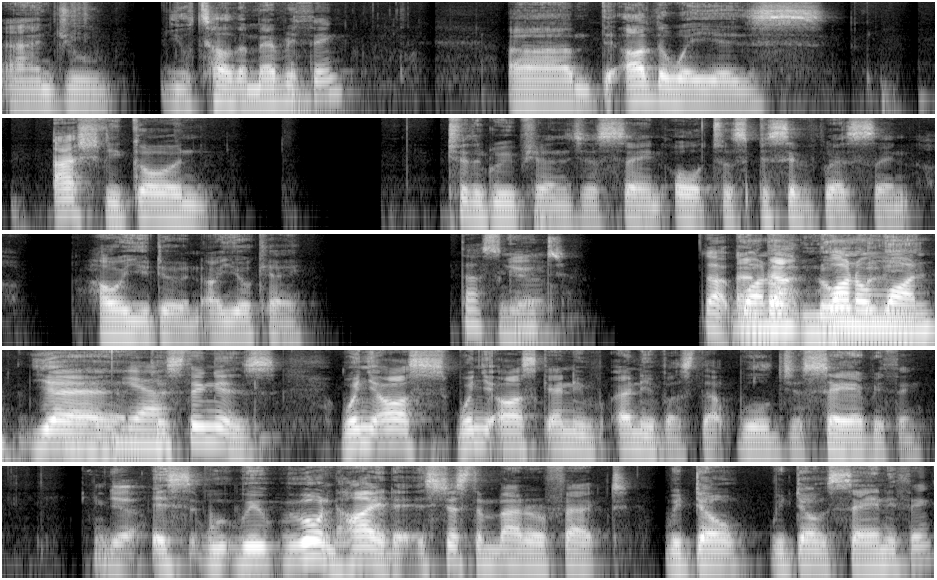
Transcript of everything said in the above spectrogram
and you you'll tell them everything. Um, the other way is actually going to the group chat and just saying, or to a specific person saying, "How are you doing? Are you okay?" that's Yeah. good like And one that on, one on one Yeah. Yeah. Because thing is, when you ask when you ask any any of us that, we'll just say everything. Yeah. It's we, we, we won't hide it. It's just a matter of fact. We don't we don't say anything.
